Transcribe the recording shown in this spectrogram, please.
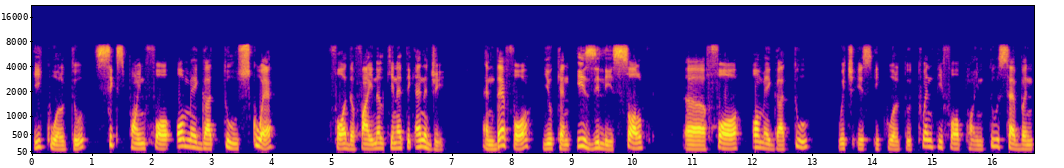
equal to 6.4 omega 2 square for the final kinetic energy. And therefore, you can easily solve uh, for omega 2 which is equal to 24.27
